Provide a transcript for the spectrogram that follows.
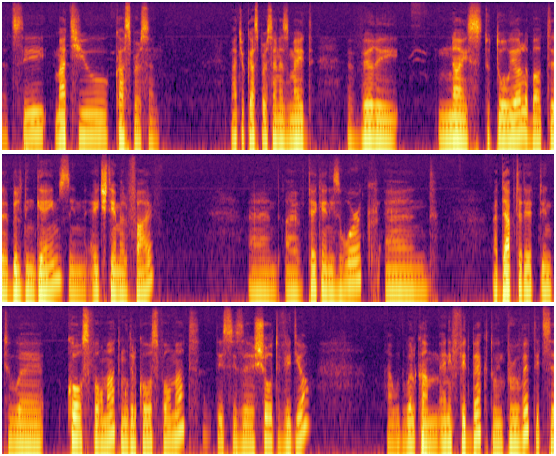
let's see Matthew Casperson Matthew Casperson has made a very nice tutorial about uh, building games in HTML5 and I've taken his work and adapted it into a course format, Moodle course format. This is a short video. I would welcome any feedback to improve it. It's uh,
